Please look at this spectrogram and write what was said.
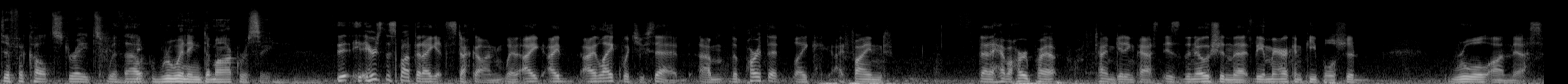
difficult straits without ruining democracy. Here's the spot that I get stuck on. With I, I, I like what you said. Um, the part that like I find that I have a hard time getting past is the notion that the American people should rule on this.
